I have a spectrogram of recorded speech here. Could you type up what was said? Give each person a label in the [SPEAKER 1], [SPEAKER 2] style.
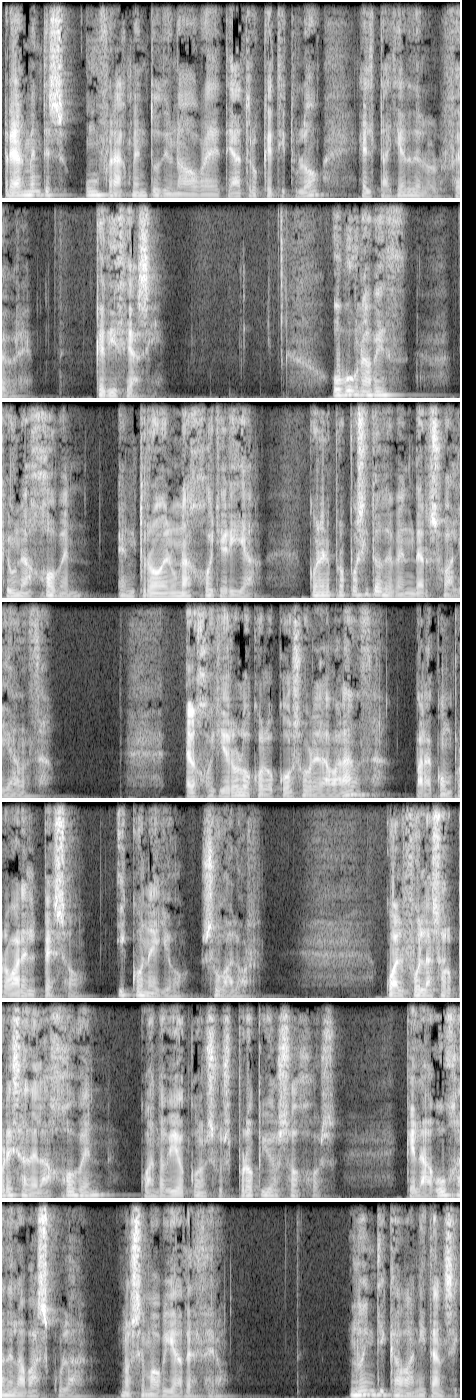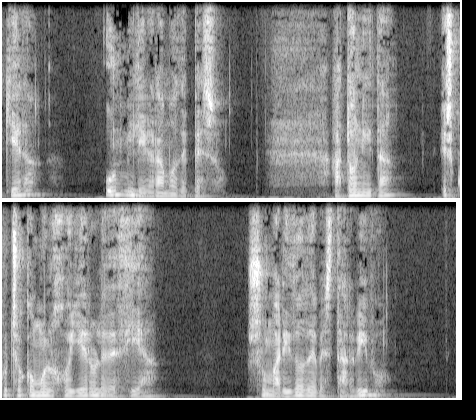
[SPEAKER 1] Realmente es un fragmento de una obra de teatro que tituló El taller del orfebre, que dice así. Hubo una vez que una joven entró en una joyería con el propósito de vender su alianza. El joyero lo colocó sobre la balanza para comprobar el peso y con ello su valor. ¿Cuál fue la sorpresa de la joven cuando vio con sus propios ojos que la aguja de la báscula no se movía de cero? No indicaba ni tan siquiera un miligramo de peso. Atónita, escuchó cómo el joyero le decía Su marido debe estar vivo,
